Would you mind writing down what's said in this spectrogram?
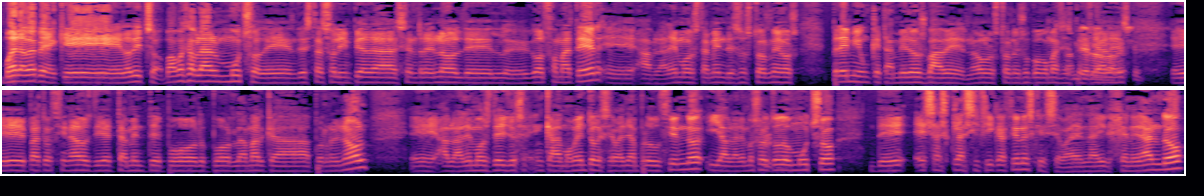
Bueno, Pepe, que lo dicho, vamos a hablar mucho de, estas Olimpiadas en Renault del eh, golf amateur. Eh, hablaremos también de esos torneos premium que también los va a haber, ¿no? Unos torneos un poco más especiales, eh, patrocinados directamente por, por la marca, por Renault. Hablaremos de ellos en cada momento que se vayan produciendo y hablaremos sobre todo mucho de esas clasificaciones que se vayan a ir generando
